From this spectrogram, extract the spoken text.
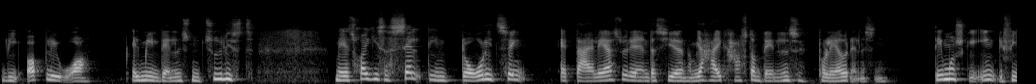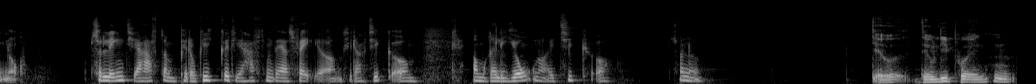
vi oplever almen dannelsen tydeligst. Men jeg tror ikke i sig selv, det er en dårlig ting, at der er lærerstuderende, der siger, at jeg har ikke haft om dannelse på læreruddannelsen det er måske egentlig fint nok. Så længe de har haft om pædagogik, og de har haft om deres fag, og om didaktik, og om, om religion og etik og sådan noget. Det er, jo, det er jo lige pointen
